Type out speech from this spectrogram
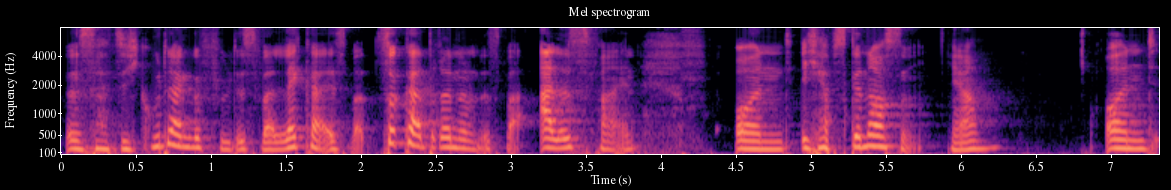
Es hat sich gut angefühlt, es war lecker, es war Zucker drin und es war alles fein. Und ich habe es genossen, ja. Und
